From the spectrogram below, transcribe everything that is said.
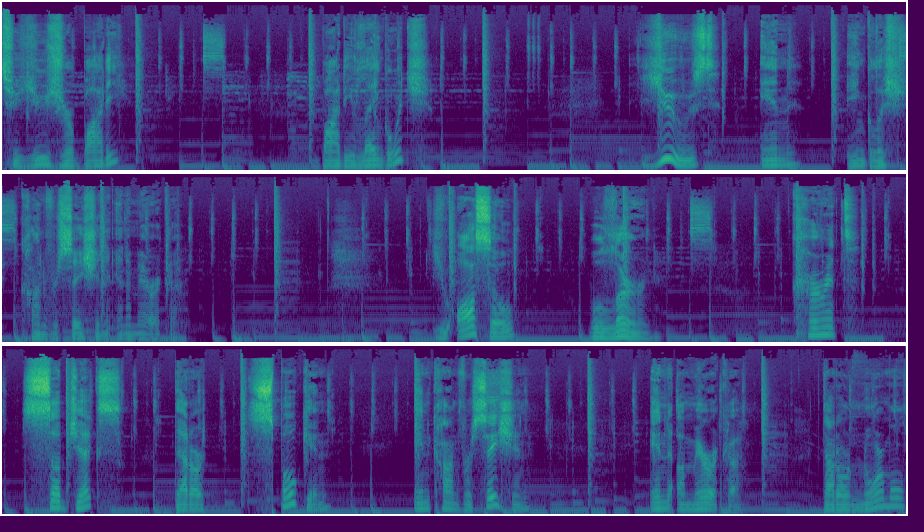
to use your body, body language, used in English conversation in America. You also will learn current subjects that are spoken in conversation in America that are normal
